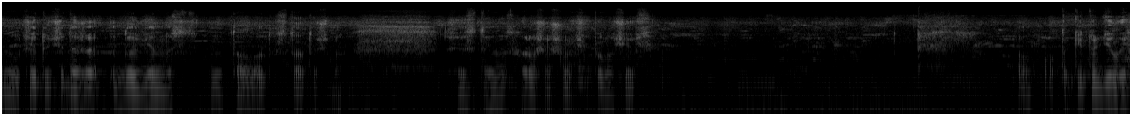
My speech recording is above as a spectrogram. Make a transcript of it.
Ну, учитуючи даже говенность металла достаточно. Чистый у нас хороший шовчик получился. О, вот такие тут діли.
